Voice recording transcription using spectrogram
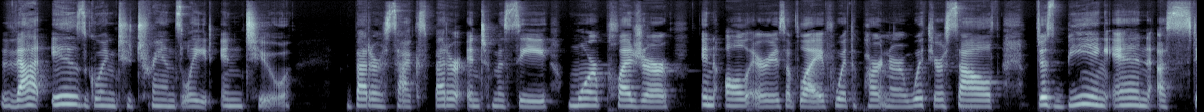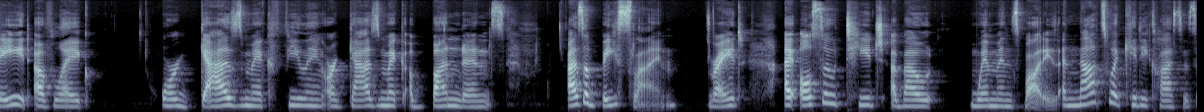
that is going to translate into better sex, better intimacy, more pleasure, in all areas of life with a partner, with yourself, just being in a state of like orgasmic feeling, orgasmic abundance as a baseline, right? I also teach about women's bodies, and that's what Kitty Classes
